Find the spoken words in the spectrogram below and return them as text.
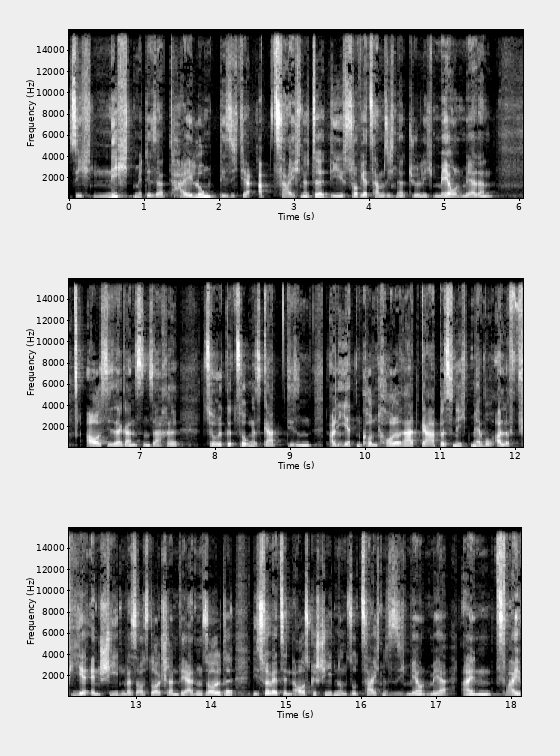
sich nicht mit dieser Teilung, die sich ja abzeichnete, die Sowjets haben sich natürlich mehr und mehr dann aus dieser ganzen Sache zurückgezogen. Es gab diesen alliierten Kontrollrat, gab es nicht mehr, wo alle vier entschieden, was aus Deutschland werden sollte. Die Sowjets sind ausgeschieden und so zeichnete sich mehr und mehr ein zwei,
